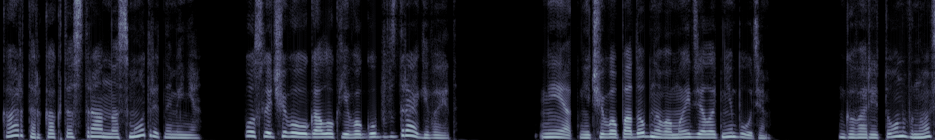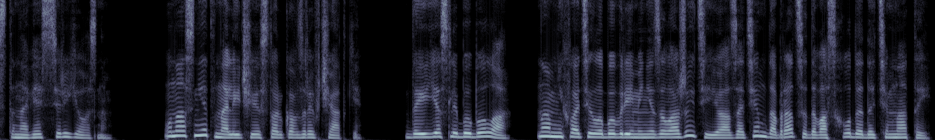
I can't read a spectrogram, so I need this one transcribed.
Картер как-то странно смотрит на меня, после чего уголок его губ вздрагивает. «Нет, ничего подобного мы делать не будем», — говорит он, вновь становясь серьезным. «У нас нет в наличии столько взрывчатки. Да и если бы была, нам не хватило бы времени заложить ее, а затем добраться до восхода до темноты.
